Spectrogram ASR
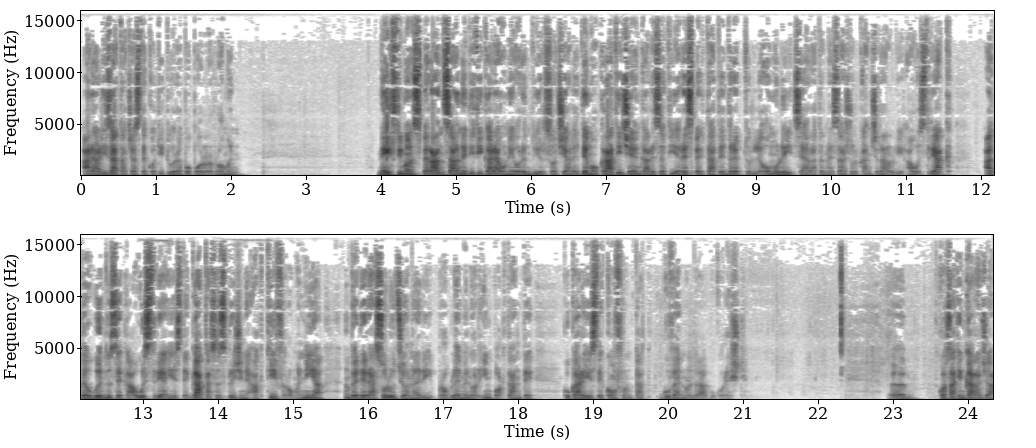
a realizat această cotitură poporul român. Ne exprimăm speranța în edificarea unei orânduiri sociale democratice în care să fie respectate drepturile omului, se arată în mesajul cancelarului austriac, adăugându-se că Austria este gata să sprijine activ România în vederea soluționării problemelor importante cu care este confruntat guvernul de la București. Ă, Constantin Caragea,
